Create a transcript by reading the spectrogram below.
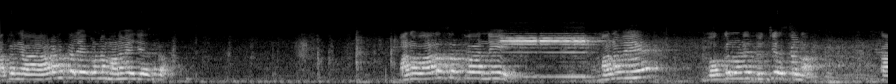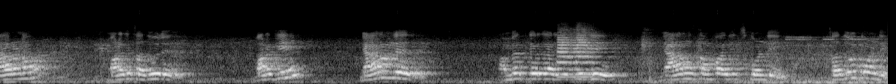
అతనికి ఆ అర్హత లేకుండా మనమే చేస్తాం. మన వారసత్వాన్ని మనమే మొగ్గలోనే దుంచేస్తున్నాం. కారణం మనకు చదువు లేదు. మనకి జ్ఞానం లేదు. అంబేద్కర్ గారు చెప్పింది జ్ఞానం సంపాదించుకోండి చదువుకోండి.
